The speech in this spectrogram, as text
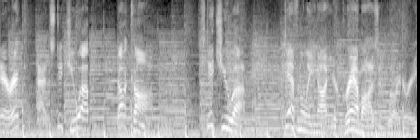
Eric at StitchYouUp.com. Stitch You Up. Definitely not your grandma's embroidery.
